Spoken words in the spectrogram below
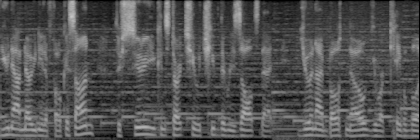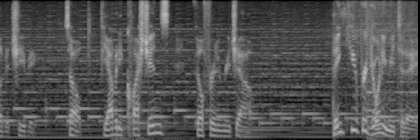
you now know you need to focus on, the sooner you can start to achieve the results that you and I both know you are capable of achieving. So, if you have any questions, feel free to reach out. Thank you for joining me today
